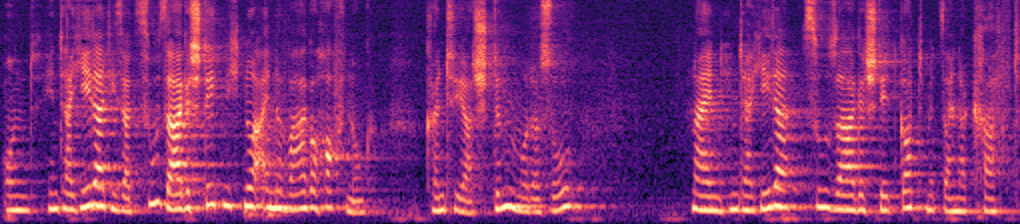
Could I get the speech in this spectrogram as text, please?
Und hinter jeder dieser Zusage steht nicht nur eine vage Hoffnung, könnte ja stimmen oder so. Nein, hinter jeder Zusage steht Gott mit seiner Kraft.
